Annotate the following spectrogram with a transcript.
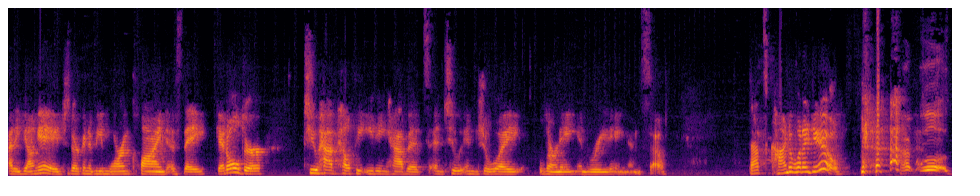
at a young age, they're going to be more inclined as they get older to have healthy eating habits and to enjoy learning and reading. And so that's kind of what I do. Uh, well,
